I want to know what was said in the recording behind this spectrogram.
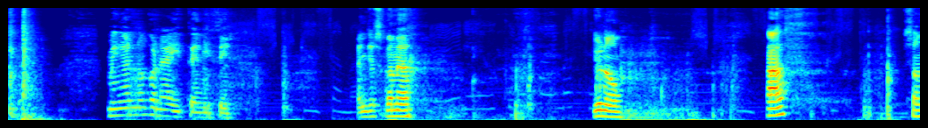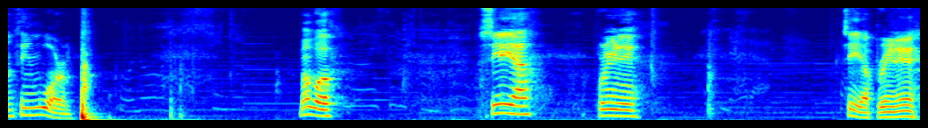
I mean, I'm not gonna eat anything. I'm just gonna, you know, have something warm. Well, see ya, Pretty. See ya, Pretty.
